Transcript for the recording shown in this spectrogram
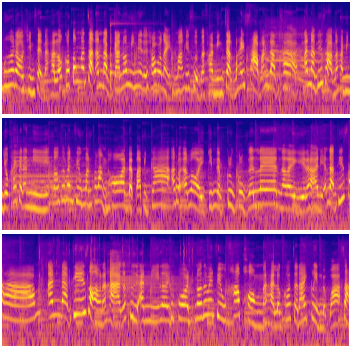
เมื่อเราชิมเสร็จนะคะแล้วก็ต้องมาจัดอันดับกันว่ามิ้งเนี่ยจะชอบอันไหนมากที่สุดนะคะ มิ้งจัดมาให้ 3 อันดับค่ะ อันดับที่ 3 นะคะ มิ้งยกให้เป็นอันนี้น้องจะเป็นฟิลมันฝรั่งทอดแบบปาปริก้า อร่อยอร่อยกินแบบกรุบๆเล่นๆอะไรอย่างงี้นะคะ อันนี้อันดับที่ 3 อันดับที่ 2 นะคะ ก็คืออันนี้เลยทุกคนน้องจะเป็นฟิลข้าวพองนะคะ แล้วก็จะได้กลิ่นแบบว่าสา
